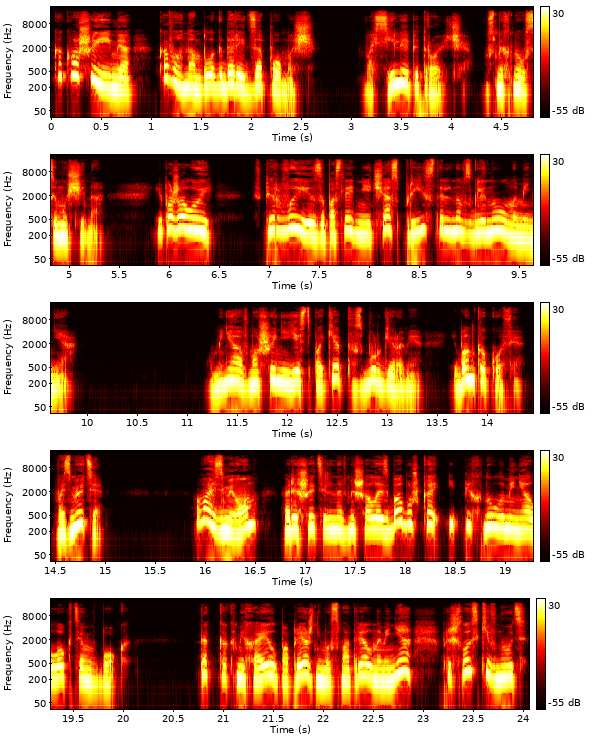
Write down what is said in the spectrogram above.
как ваше имя? Кого нам благодарить за помощь?» «Василия Петровича», — усмехнулся мужчина. «И, пожалуй, впервые за последний час пристально взглянул на меня. «У меня в машине есть пакет с бургерами и банка кофе. Возьмете?» «Возьмем», — решительно вмешалась бабушка и пихнула меня локтем в бок. Так как Михаил по-прежнему смотрел на меня, пришлось кивнуть.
